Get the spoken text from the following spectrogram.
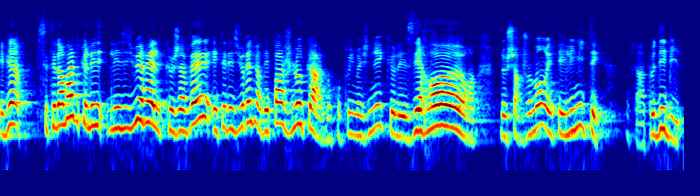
eh bien c'était normal que les, URL que j'avais étaient des URL vers des pages locales. Donc on peut imaginer que les erreurs de chargement étaient limitées. C'est un peu débile.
